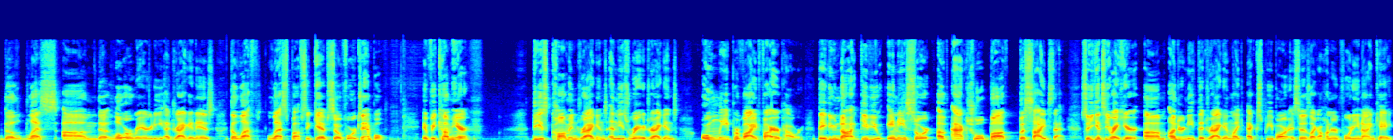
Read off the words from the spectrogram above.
the less um the lower rarity a dragon is, the less less buffs it gives. So for example, if we come here, these common dragons and these rare dragons only provide firepower. They do not give you any sort of actual buff besides that. So you can see right here, um, underneath the dragon, like XP bar, it says like 149k.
